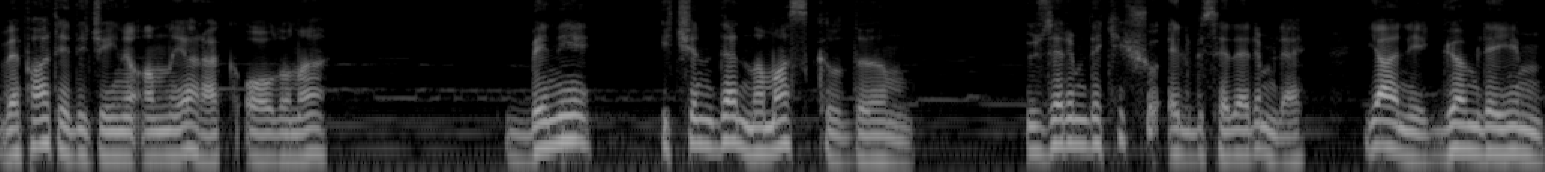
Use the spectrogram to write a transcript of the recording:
Vefat edeceğini anlayarak oğluna, beni içinde namaz kıldığım, üzerimdeki şu elbiselerimle, yani gömleğim,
